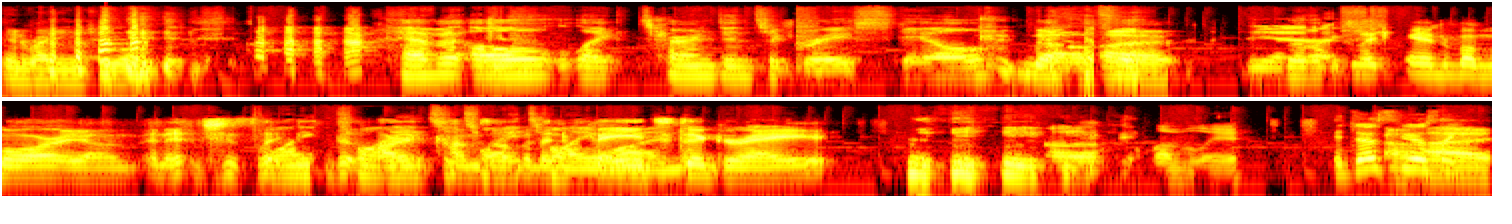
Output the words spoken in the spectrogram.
in writing to Have it all like turned into grayscale. no, uh, yeah. Like, like in memoriam, and it just like the art comes up and then fades to gray. Oh, lovely. It just feels like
